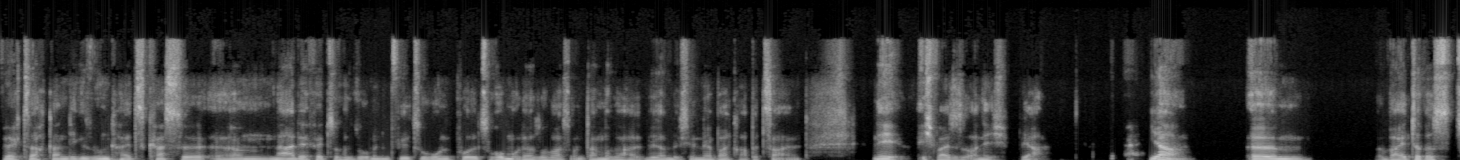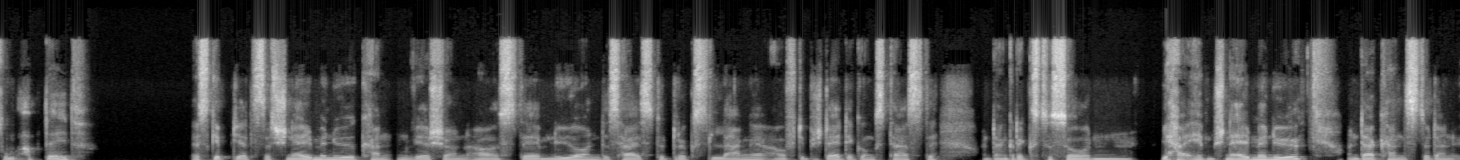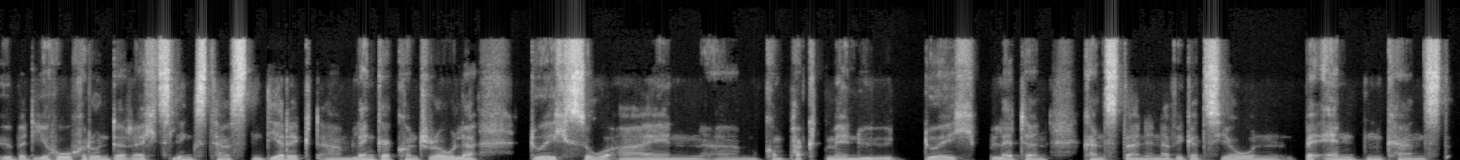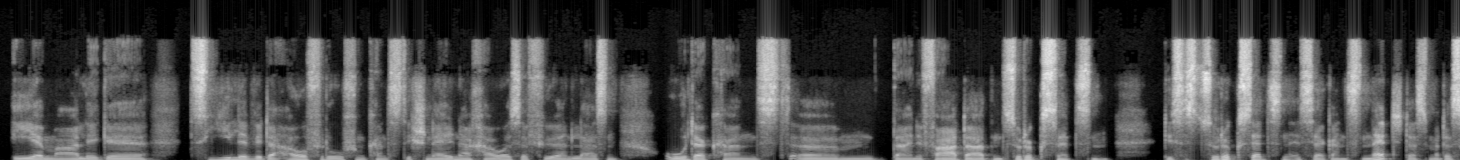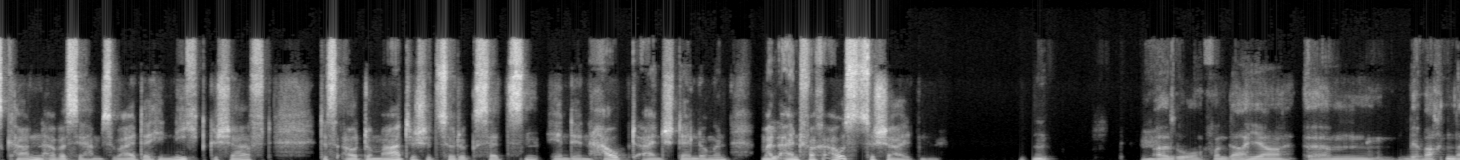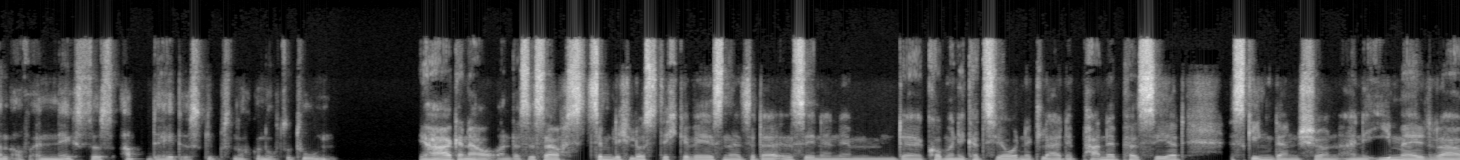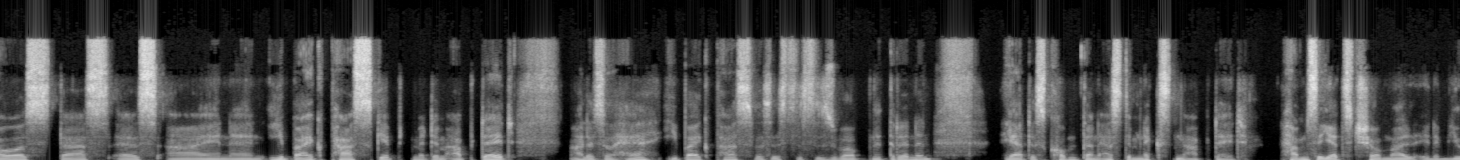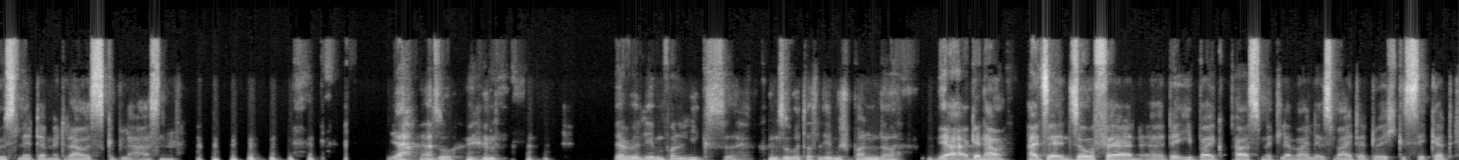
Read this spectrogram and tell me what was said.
vielleicht sagt dann die Gesundheitskasse, ähm, na, der fährt sowieso mit einem viel zu hohen Puls rum oder sowas und dann muss er halt wieder ein bisschen mehr Beitrag bezahlen. Nee, ich weiß es auch nicht. Ja, ja, ähm, weiteres zum Update. Es gibt jetzt das Schnellmenü, kannten wir schon aus dem Nyon. Das heißt, du drückst lange auf die Bestätigungstaste und dann kriegst du so ein, ja, eben Schnellmenü. Und da kannst du dann über die Hoch-, Runter-, Rechts-, Links-Tasten direkt am Lenkercontroller durch so ein ähm, Kompaktmenü durchblättern, kannst deine Navigation beenden, kannst ehemalige Ziele wieder aufrufen, kannst dich schnell nach Hause führen lassen oder kannst ähm, deine Fahrdaten zurücksetzen. Dieses Zurücksetzen ist ja ganz nett, dass man das kann, aber sie haben es weiterhin nicht geschafft, das automatische Zurücksetzen in den Haupteinstellungen mal einfach auszuschalten. Mhm. mhm. Also von daher, ähm, wir warten dann auf ein nächstes Update. Es gibt noch genug zu tun. Ja, genau. Und das ist auch ziemlich lustig gewesen. Also da ist ihnen in der Kommunikation eine kleine Panne passiert. Es ging dann schon eine E-Mail raus, dass es einen E-Bike-Pass gibt mit dem Update. Alle so, hä? E-Bike-Pass? Was ist das? Das ist überhaupt nicht drinnen. Ja, das kommt dann erst im nächsten Update. Haben sie jetzt schon mal in einem Newsletter mit rausgeblasen. Ja, also ja, wir leben von Leaks. Und so wird das Leben spannender. Ja, genau. Also insofern, äh, der E-Bike-Pass mittlerweile ist weiter durchgesickert,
